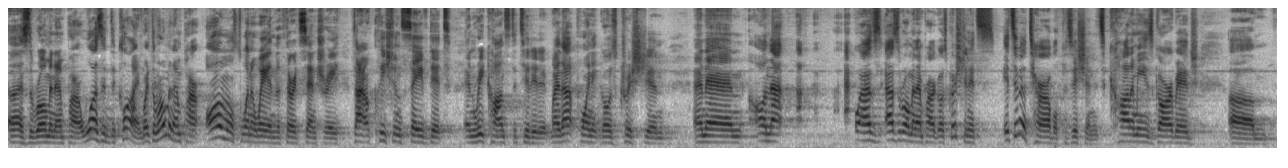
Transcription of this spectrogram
uh, as the Roman Empire was in decline. Right? The Roman Empire almost went away in the third century. Diocletian saved it and reconstituted it. By that point, it goes Christian. And then on that, as, as the Roman Empire goes Christian, it's, it's in a terrible position. Its economy is garbage. Um,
